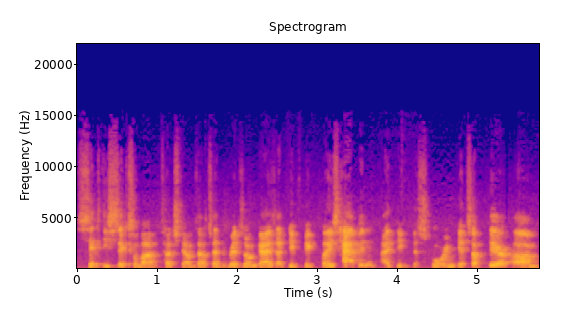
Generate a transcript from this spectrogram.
66 a lot of touchdowns outside the red zone, guys. I think big plays happen. I think the scoring gets up there. Um,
